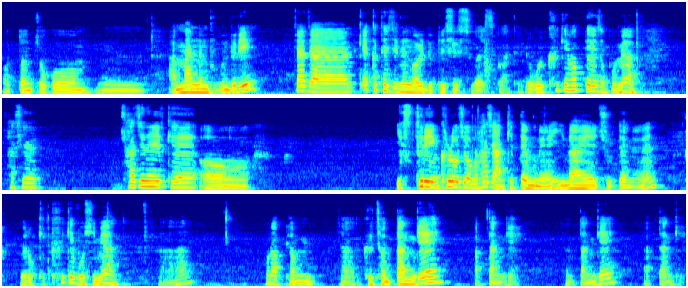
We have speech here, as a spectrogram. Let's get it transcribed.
어떤 조금 음, 안 맞는 부분들이 짜잔 깨끗해지는 걸 느끼실 수가 있을 것 같아요. 이걸 크게 확대해서 보면 사실 사진을 이렇게 어, 익스트림 클로즈업을 하지 않기 때문에 인화해 줄 때는 이렇게 크게 보시면 자, 혼합형 자, 그전 단계, 앞 단계, 전 단계, 앞 단계.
